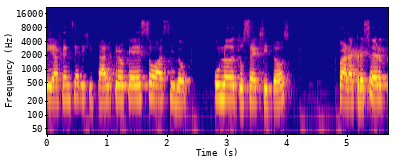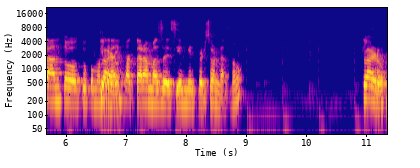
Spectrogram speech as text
y agencia digital, creo que eso ha sido uno de tus éxitos para crecer tanto tu comunidad, impactar a más de 100 mil personas, ¿no? Claro,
